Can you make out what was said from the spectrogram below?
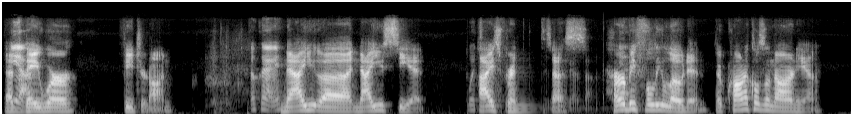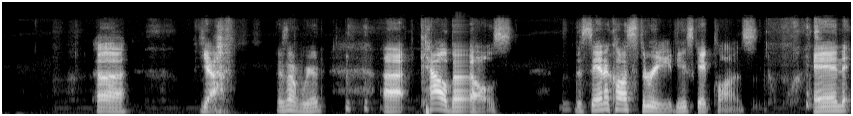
that Yeah. they were featured on. Okay. Now you uh now you see it. Which Ice episode did we Princess. Herbie Yes. Fully Loaded, The Chronicles of Narnia. Uh, yeah, isn't that weird? uh, Cowbells, The Santa Claus Three, The Escape Clause, and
